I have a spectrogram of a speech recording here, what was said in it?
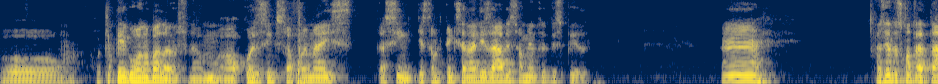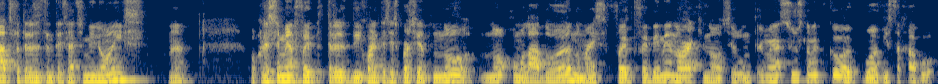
o, o que pegou no balanço, né? Uma coisa assim que só foi mais assim, questão que tem que ser analisada esse aumento de despesa. É, as vendas contratadas foi 337 milhões, né? O crescimento foi de 46% no, no acumulado do ano, mas foi, foi bem menor que no segundo trimestre, justamente porque o Boa Vista acabou.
